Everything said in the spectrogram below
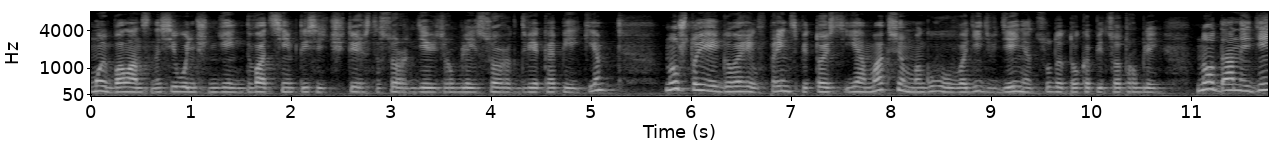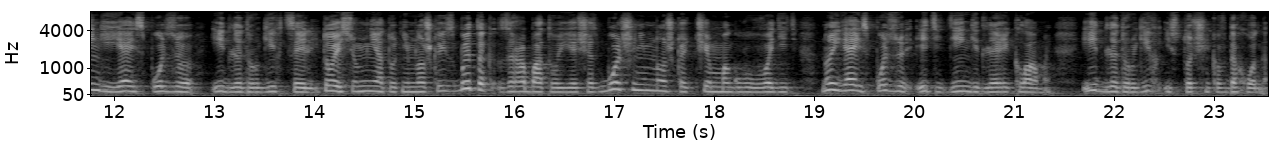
Мой баланс на сегодняшний день 27 449 рублей 42 копейки. Ну что я и говорил в принципе то есть я максимум могу выводить в день отсюда только 500 рублей. Но данные деньги я использую и для других целей. То есть у меня тут немножко избыток, зарабатываю я сейчас больше немножко чем могу выводить. Но я использую эти деньги для рекламы и для других источников дохода.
